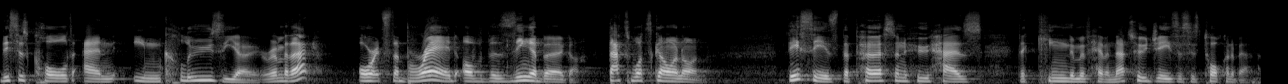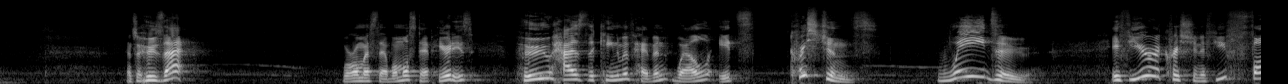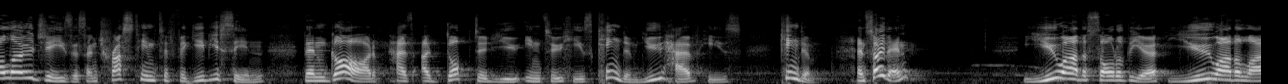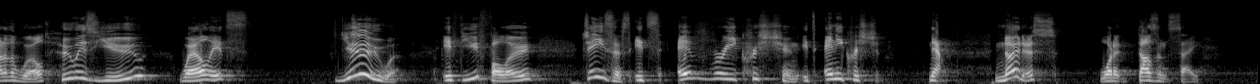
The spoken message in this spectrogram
this is called an inclusio. Remember that? Or it's the bread of the zinger burger. That's what's going on. This is the person who has the kingdom of heaven. That's who Jesus is talking about. And so, who's that? We're almost there. One more step. Here it is. Who has the kingdom of heaven? Well, it's Christians. We do. If you're a Christian, if you follow Jesus and trust Him to forgive your sin, then God has adopted you into His kingdom. You have His kingdom. And so then, you are the salt of the earth, you are the light of the world. Who is you? Well, it's you. If you follow Jesus, it's every Christian, it's any Christian. Now, notice what it doesn't say.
